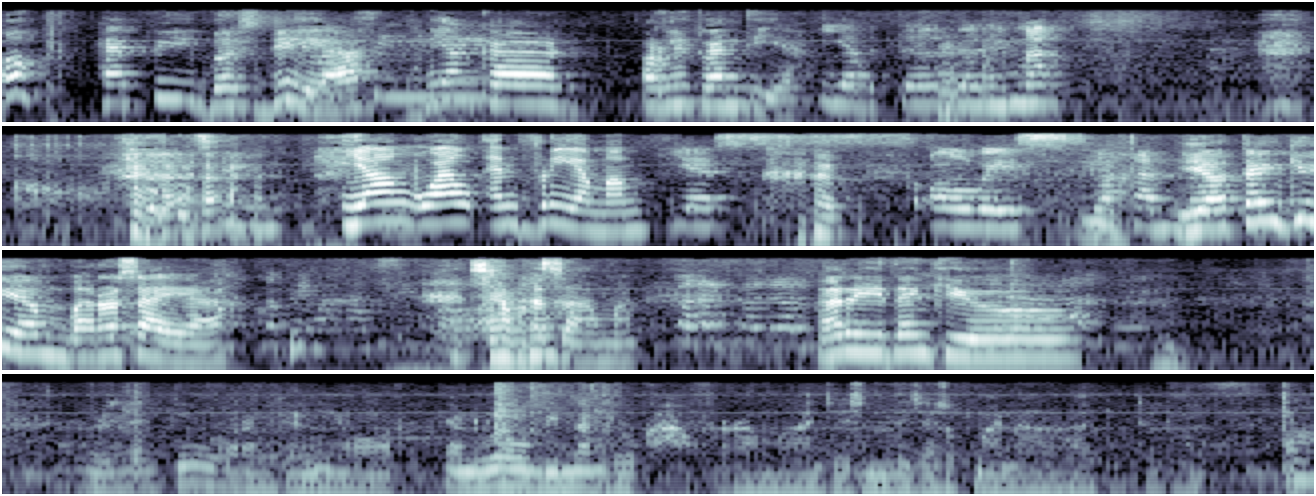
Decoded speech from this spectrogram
Oh happy birthday ya. Ini yang ke early 20 ya? Iya betul, 25. yang wild and free ya mam Yes. Always silakan. Iya, thank you ya Mbak Rosa ya. Oh, terima kasih. Sama-sama. Hari, thank you. Itu orang senior. Yang dulu mau bintang dulu cover sama Jason Teja Sukmana gitu dulu. oh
